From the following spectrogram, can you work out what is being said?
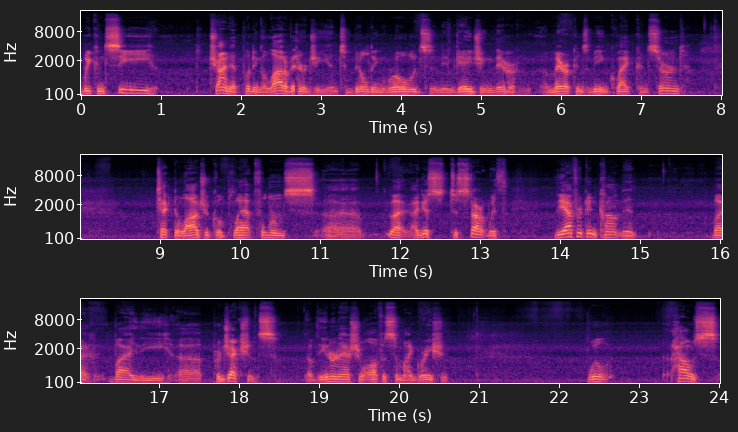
We can see China putting a lot of energy into building roads and engaging their Americans being quite concerned. Technological platforms. Uh, well, I guess to start with, the African continent by, by the uh, projections of the International Office of Migration, will house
